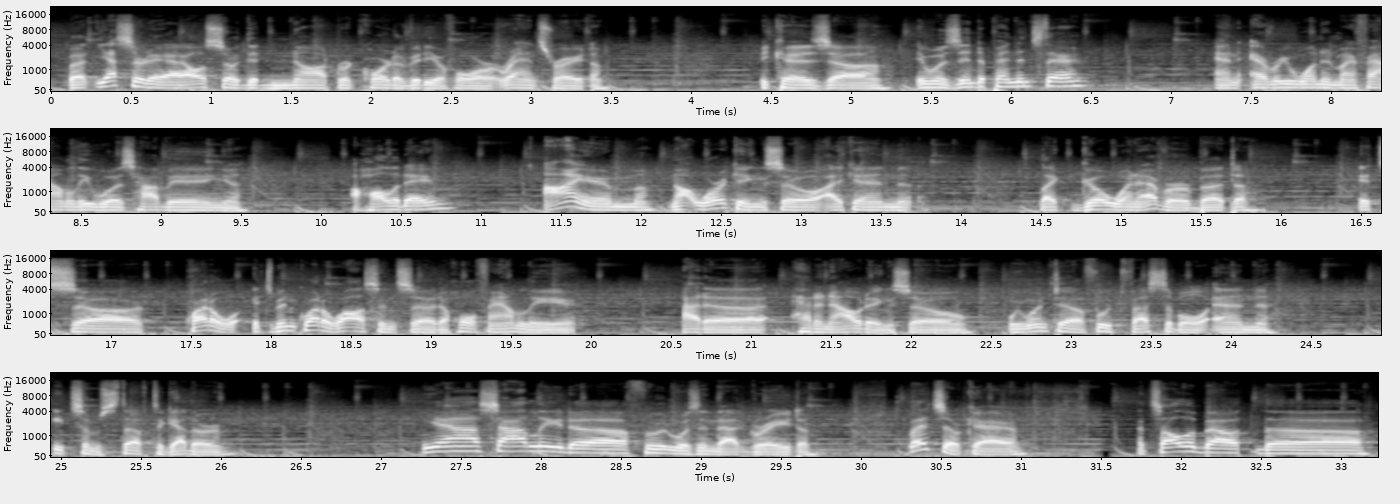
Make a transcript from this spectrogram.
But yesterday I also did not record a video for Rance, right? Because uh, it was Independence Day, and everyone in my family was having a holiday. I am not working, so I can like go whenever, but it's uh, quite a it's been quite a while since uh, the whole family had a had an outing. So we went to a food festival and ate some stuff together. Yeah, sadly the food wasn't that great. But it's okay. It's all about the...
